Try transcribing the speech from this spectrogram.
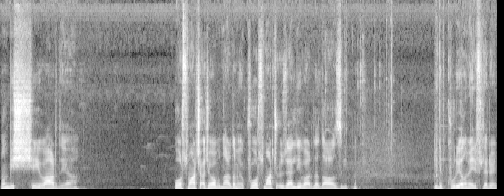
Bunun bir şeyi vardı ya. Force March acaba bunlarda mı yok? Force March özelliği vardı da daha hızlı gitme. Gidip koruyalım herifleri.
